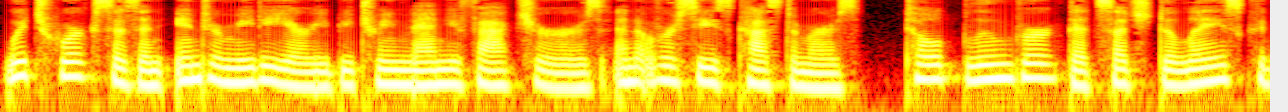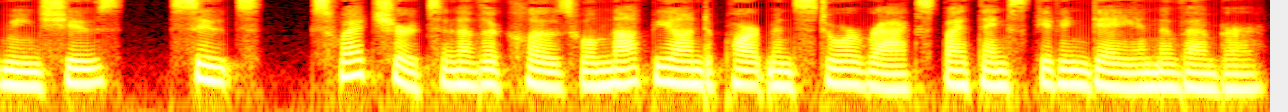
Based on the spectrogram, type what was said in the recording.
which works as an intermediary between manufacturers and overseas customers, told Bloomberg that such delays could mean shoes, suits, Sweatshirts and other clothes will not be on department store racks by Thanksgiving Day in November.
